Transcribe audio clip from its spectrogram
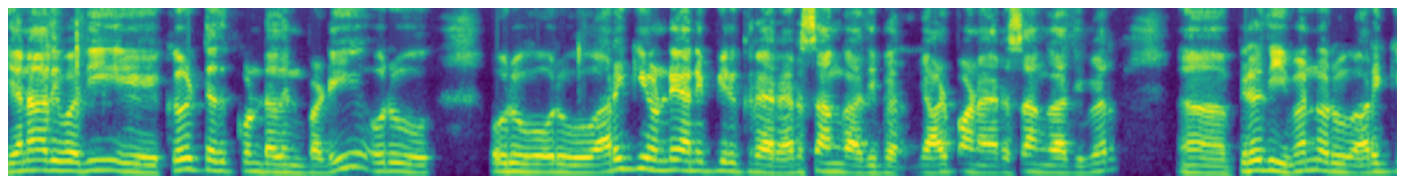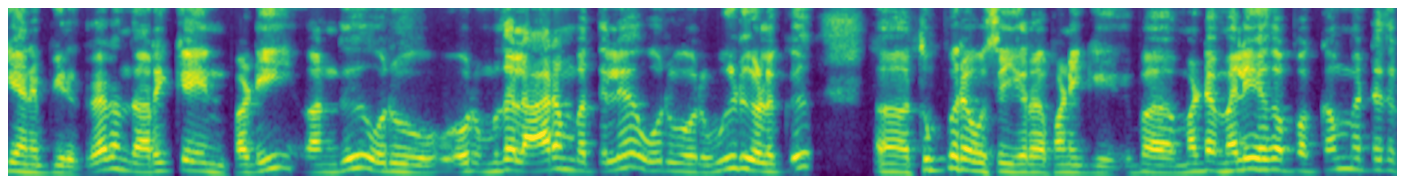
ஜனாதிபதி கேட்டது கொண்டதன்படி ஒரு ஒரு ஒரு அறிக்கை ஒன்றை அனுப்பியிருக்கிறார் அரசாங்க அதிபர் யாழ்ப்பாண அரசாங்க அதிபர் பிரதீபன் ஒரு அறிக்கை அனுப்பியிருக்கிறார். அந்த அறிக்கையின்படி வந்து ஒரு ஒரு முதல் ஆரம்பத்தில் ஒரு ஒரு வீடுகளுக்கு துப்புரவு செய்கிற பணிக்கு இப்போ மற்ற மலையக பக்கம் மற்றது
